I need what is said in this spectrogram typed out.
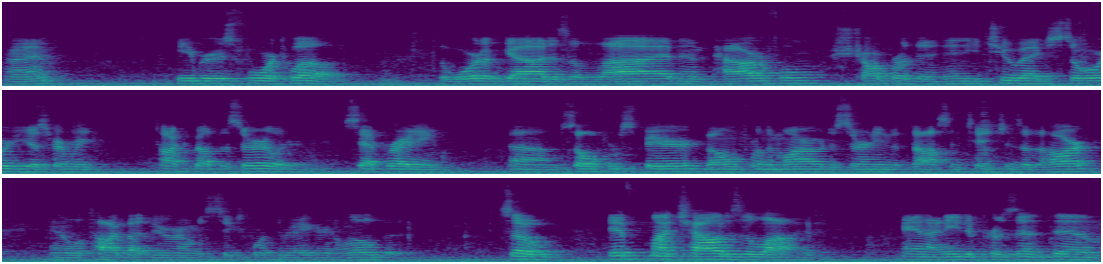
Right? Hebrews 4:12. The word of God is alive and powerful, sharper than any two-edged sword. You guys heard me talk about this earlier, separating um, soul from spirit, bone from the marrow, discerning the thoughts and intentions of the heart. And we'll talk about Deuteronomy 6, 4 through 8 here in a little bit. So, if my child is alive and I need to present them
